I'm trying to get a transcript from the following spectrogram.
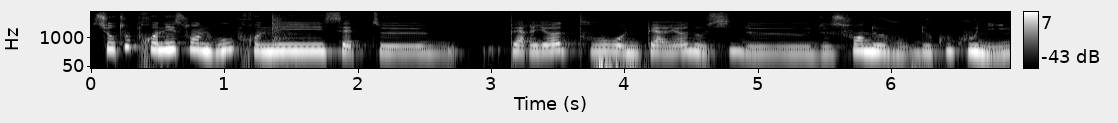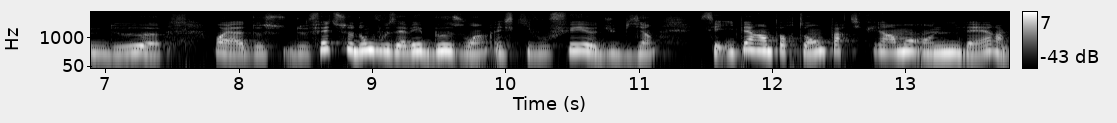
Surtout prenez soin de vous, prenez cette période pour une période aussi de, de soin de vous, de cocooning, de voilà, de, faites ce dont vous avez besoin et ce qui vous fait du bien. C'est hyper important, particulièrement en hiver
